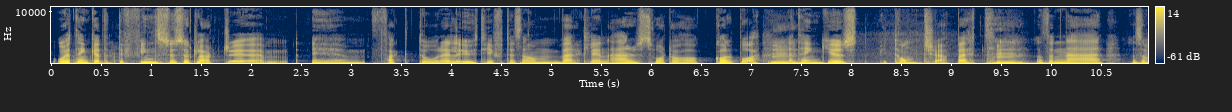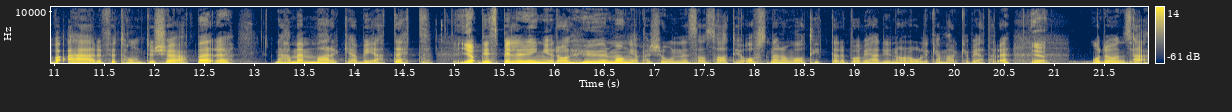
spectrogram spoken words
och jag tänker att det finns ju såklart ehm, faktorer eller utgifter som verkligen är svårt att ha koll på. Mm. Jag tänker just vid tomtköpet. Mm. Alltså när, alltså vad är det för tomt du köper? Det här med markarbetet. Ja. Det spelar ju ingen roll hur många personer som sa till oss när de var och tittade på, vi hade ju några olika markarbetare. Ja. Och de sa,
